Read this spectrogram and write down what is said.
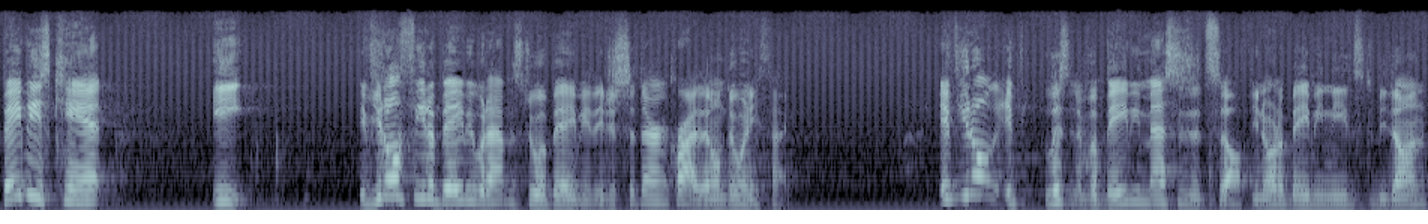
Babies can't eat. If you don't feed a baby, what happens to a baby? They just sit there and cry. They don't do anything. If you don't, if, listen, if a baby messes itself, you know what a baby needs to be done?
